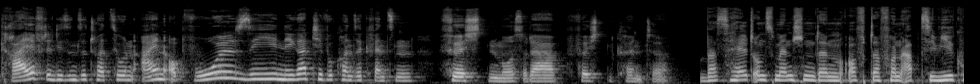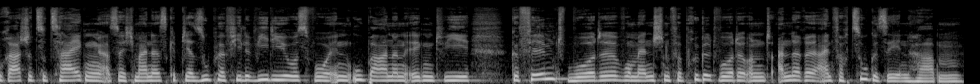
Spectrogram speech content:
greift in diesen Situationen ein, obwohl sie negative Konsequenzen fürchten muss oder fürchten könnte. Was hält uns Menschen denn oft davon ab, Zivilcourage zu zeigen? Also ich meine, es gibt ja super viele Videos, wo in U-Bahnen irgendwie gefilmt wurde, wo Menschen verprügelt wurde und andere einfach zugesehen haben.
